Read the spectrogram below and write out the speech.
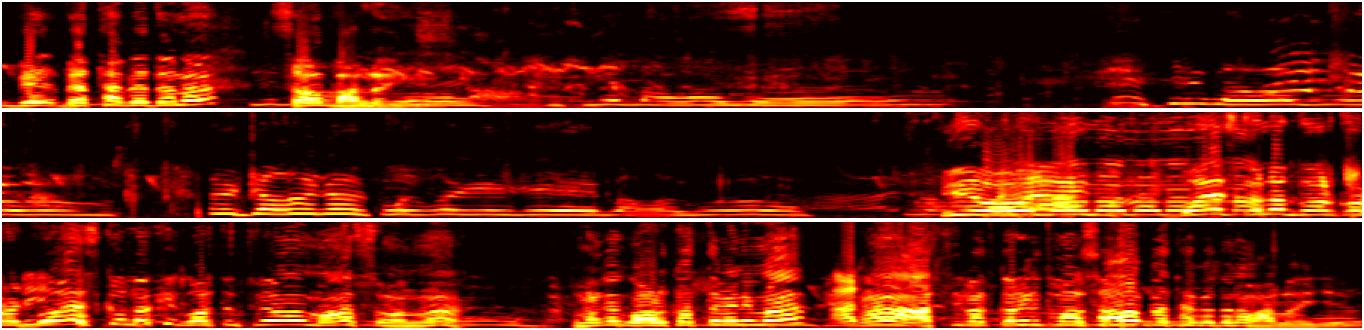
বে- ব্যথা বেদনা সব ভালোই। হয়ে বয়স্ক লোক গড় করনি? বয়স্ক লোককে গড় তো- তুমি মা সমান মা। তোমাকে গড় করতে হবে নি মা হ্যাঁ আশীর্বাদ করি তোমার সব ব্যথা বেদনা ভালো হয়ে যাবে।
